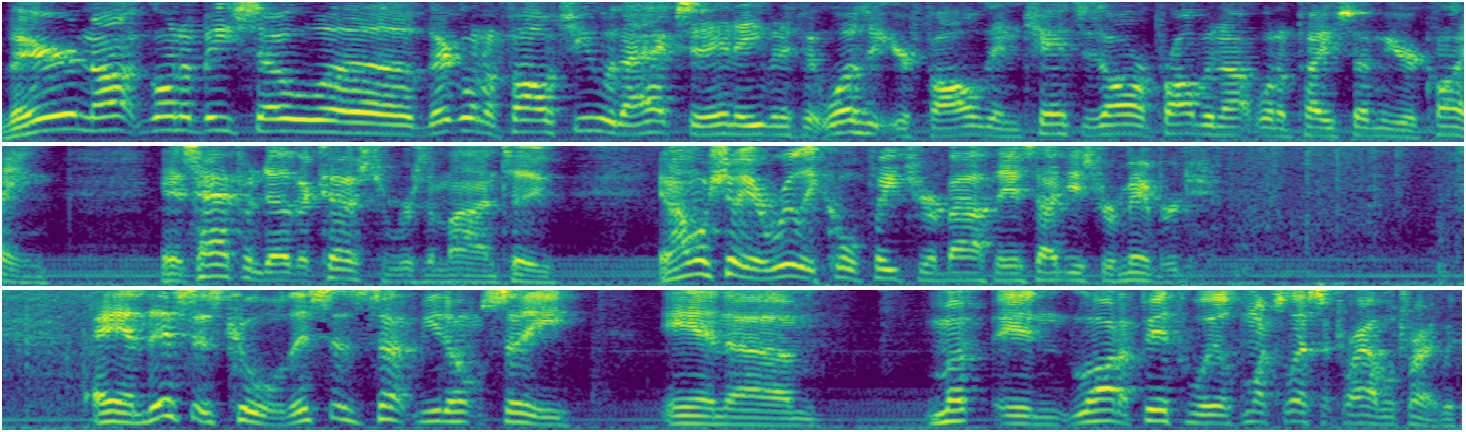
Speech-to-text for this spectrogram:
They're not going to be so, uh, they're going to fault you with the accident, even if it wasn't your fault, and chances are probably not going to pay some of your claim. And it's happened to other customers of mine, too. And I'm going to show you a really cool feature about this I just remembered. And this is cool. This is something you don't see in um, in a lot of fifth wheels, much less a travel trailer.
